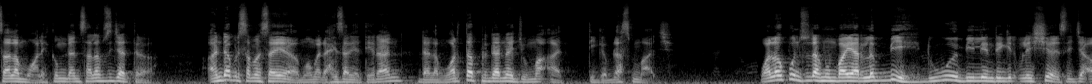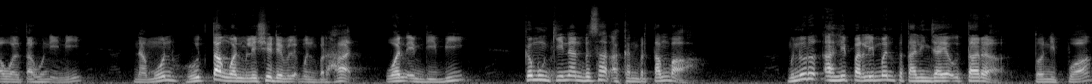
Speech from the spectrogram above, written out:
Assalamualaikum dan salam sejahtera. Anda bersama saya Muhammad Haizal Yatiran dalam Warta Perdana Jumaat 13 Mac. Walaupun sudah membayar lebih 2 bilion ringgit Malaysia sejak awal tahun ini, namun hutang One Malaysia Development Berhad, 1MDB, kemungkinan besar akan bertambah. Menurut Ahli Parlimen Petaling Jaya Utara, Tony Pua,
